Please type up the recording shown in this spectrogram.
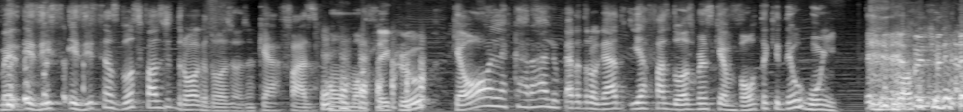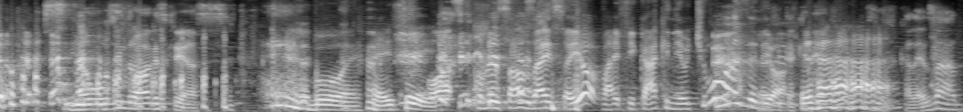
Mas existe- existem as duas fases de droga do Ozzy Osbourne, que é a fase com o Motley Crue, que é olha, caralho, o cara é drogado, e a fase do Osbourne, que é volta que deu ruim. Volta que deu. Não usem drogas, crianças. Boa, é isso aí. Ó, se começar a usar isso aí, ó, vai ficar que nem o tio Ozzy ali, ó. Ficar que ficar lesado.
